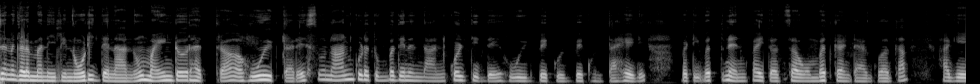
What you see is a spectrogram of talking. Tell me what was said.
ಜನಗಳ ಮನೆಯಲ್ಲಿ ನೋಡಿದ್ದೆ ನಾನು. ಮೈನ್ ಡೋರ್ ಹತ್ತಿರ ಹೂ ಇಡ್ತಾರೆ. ಸೊ ನಾನು ಕೂಡ ತುಂಬ ದಿನದಿಂದ ಅಂದ್ಕೊಳ್ತಿದ್ದೆ ಹೂ ಇಡಬೇಕು ಇಡಬೇಕು ಅಂತ ಹೇಳಿ. ಬಟ್ ಇವತ್ತು ನೆನಪಾಯ್ತು. ಅದು ಸಹ ಒಂಬತ್ತು ಗಂಟೆ ಆಗುವಾಗ. ಹಾಗೆ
